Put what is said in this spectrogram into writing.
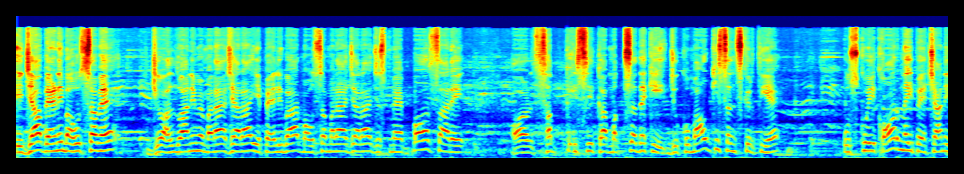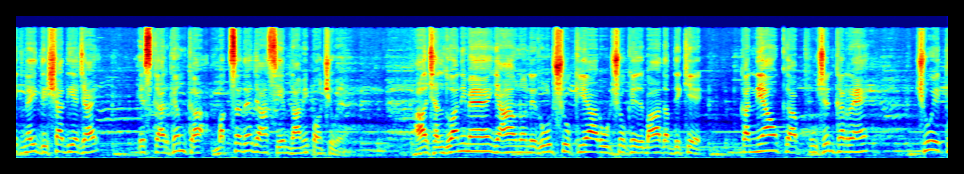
इजा बैणी महोत्सव है, जो हल्द्वानी में मनाया जा रहा है। ये पहली बार महोत्सव मनाया जा रहा है, जिसमें बहुत सारे और सब इसी का मकसद है कि जो कुमाऊं की संस्कृति है, उसको एक और नई पहचान, एक नई दिशा दिया जाए। इस कार्यक्रम का मकसद है, जहाँ सीएम धामी पहुँचे हुए हैं। आज हल्द्वानी में यहाँ उन्होंने रोड शो किया। रोड शो के बाद अब देखिए, कन्याओं का पूजन कर रहे हैं। जो एक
